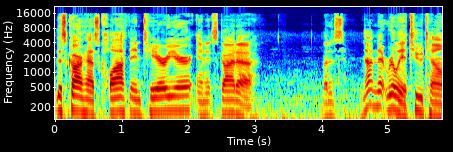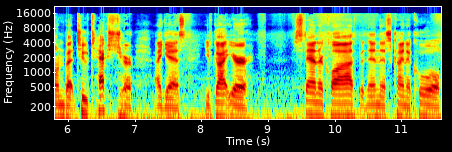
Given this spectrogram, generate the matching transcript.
This car has cloth interior and it's got a, but it's not really a two-tone, but two-texture, I guess. You've got your standard cloth, but then this kind of cool,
